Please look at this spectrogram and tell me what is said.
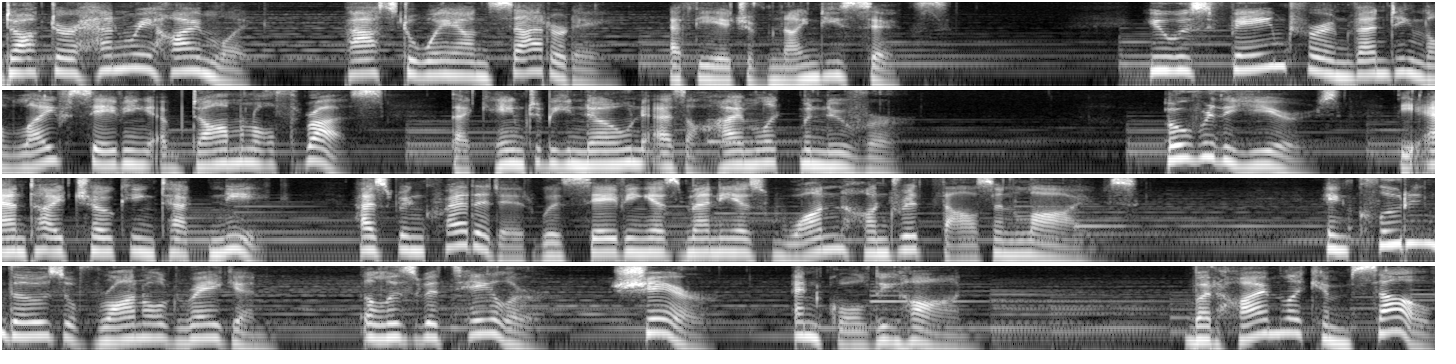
Dr. Henry Heimlich passed away on Saturday at the age of 96. He was famed for inventing the life saving abdominal thrust that came to be known as a Heimlich maneuver. Over the years, the anti choking technique has been credited with saving as many as 100,000 lives, including those of Ronald Reagan, Elizabeth Taylor, Cher, and Goldie Hawn. But Heimlich himself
